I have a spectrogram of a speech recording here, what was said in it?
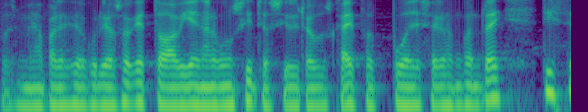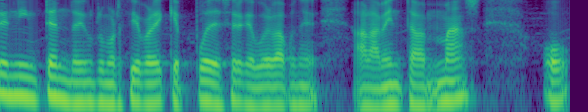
pues me ha parecido curioso que todavía en algún sitio, si lo buscáis, pues puede ser que lo encontréis. Dice Nintendo, hay un rumorcillo por ahí que puede ser que vuelva a poner a la venta más o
